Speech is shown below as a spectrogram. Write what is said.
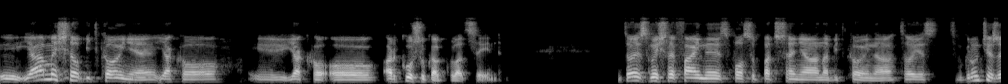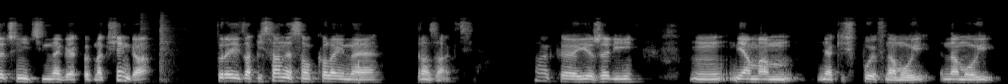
Ja myślę o Bitcoinie jako jako o arkuszu kalkulacyjnym. To jest, myślę, fajny sposób patrzenia na Bitcoina. To jest w gruncie rzeczy nic innego jak pewna księga, w której zapisane są kolejne transakcje. Tak, jeżeli mm, ja mam jakiś wpływ na mój, na mój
